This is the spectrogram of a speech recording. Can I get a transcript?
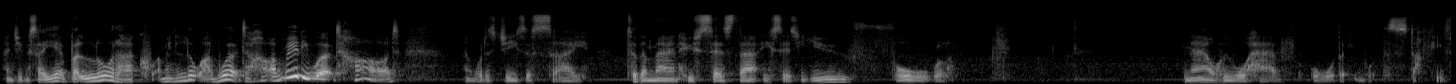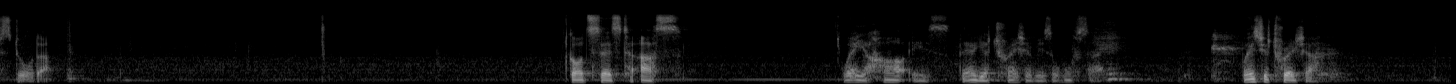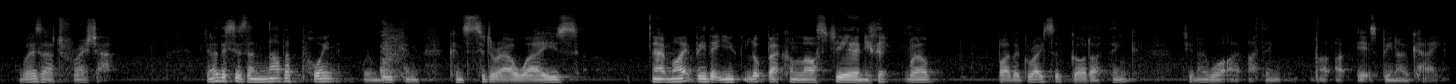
and you can say, Yeah, but Lord, I, I mean, look, I worked hard. I really worked hard. And what does Jesus say to the man who says that? He says, You fool now who will have all the, the stuff you've stored up? God says to us, Where your heart is, there your treasure is also. Where's your treasure? Where's our treasure? You know, this is another point when we can consider our ways. Now, it might be that you look back on last year and you think, well, by the grace of God, I think, do you know what? I, I think I, I, it's been okay.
